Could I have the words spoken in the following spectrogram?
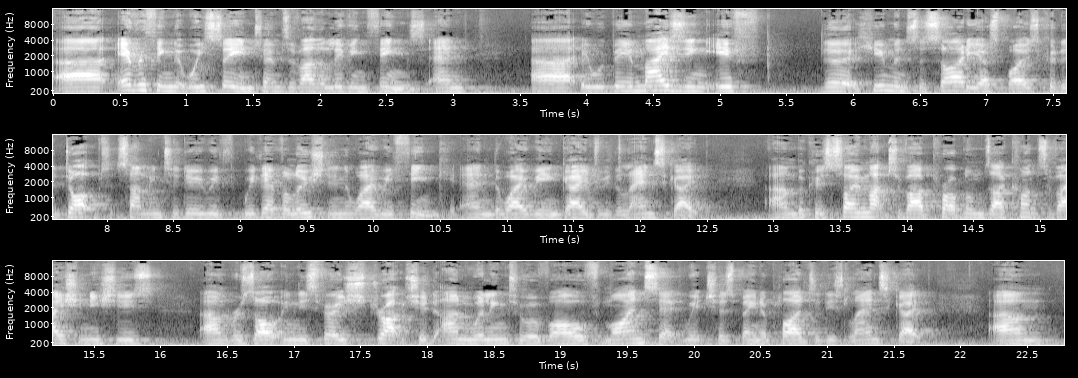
uh, everything that we see in terms of other living things. And uh, it would be amazing if the human society, I suppose, could adopt something to do with, with evolution in the way we think and the way we engage with the landscape um, because so much of our problems, our conservation issues, um, result in this very structured, unwilling to evolve mindset which has been applied to this landscape. Um,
